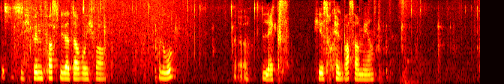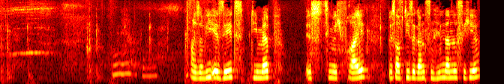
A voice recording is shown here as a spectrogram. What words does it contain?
bist du. Ich bin fast wieder da, wo ich war. Hallo? Äh, Lex. Hier ist doch kein Wasser mehr. Also wie ihr seht, die Map ist ziemlich frei, bis auf diese ganzen Hindernisse hier.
